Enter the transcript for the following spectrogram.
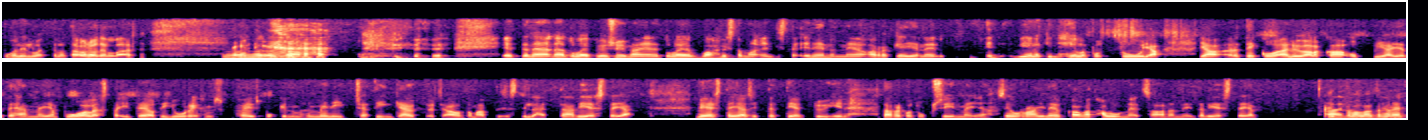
puhelinluettelota odotellaan. Niin, Mutta niin. Tota, että nämä, nämä tulee pysymään ja ne tulee vahvistamaan entistä enemmän meidän arkea ja ne ed- vieläkin helpottuu ja, ja tekoäly alkaa oppia ja tehdä meidän puolesta. Itse otin juuri esimerkiksi Facebookin mini-chatin käyttöön, että se automaattisesti lähettää viestejä, viestejä sitten tiettyihin tarkoituksiin meidän seuraajille, jotka ovat halunneet saada niitä viestejä. Aivan, että tavallaan tämmöinen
